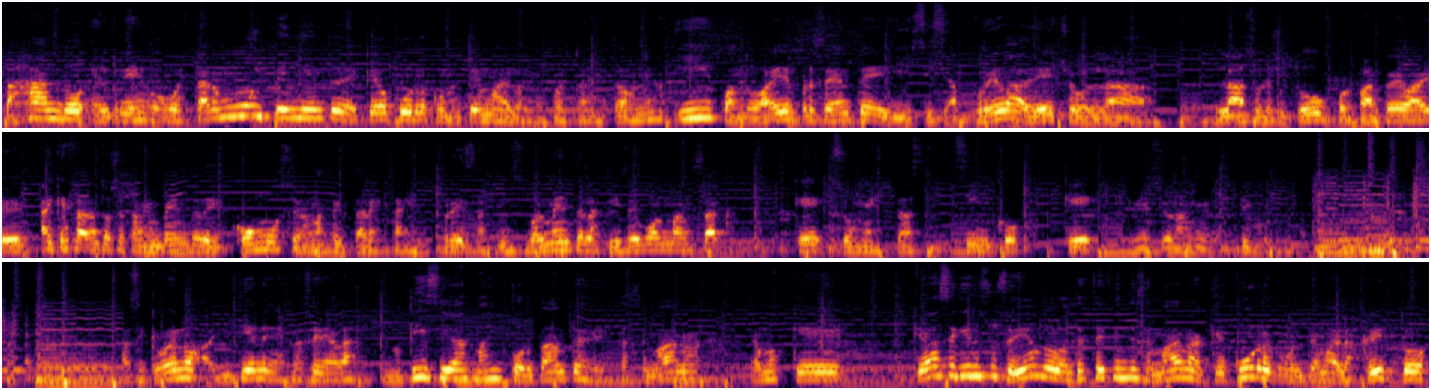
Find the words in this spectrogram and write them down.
bajando el riesgo o estar muy pendiente de qué ocurre con el tema de los impuestos en Estados Unidos y cuando Biden presente y si se aprueba de hecho la, la solicitud por parte de Biden, hay que estar entonces también pendiente de cómo se van a afectar estas empresas, principalmente las que dice Goldman Sachs, que son estas cinco que mencionan en el artículo. Así que bueno, allí tienen, estas serían las noticias más importantes de esta semana. Veamos qué, qué va a seguir sucediendo durante este fin de semana, qué ocurre con el tema de las cripto,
